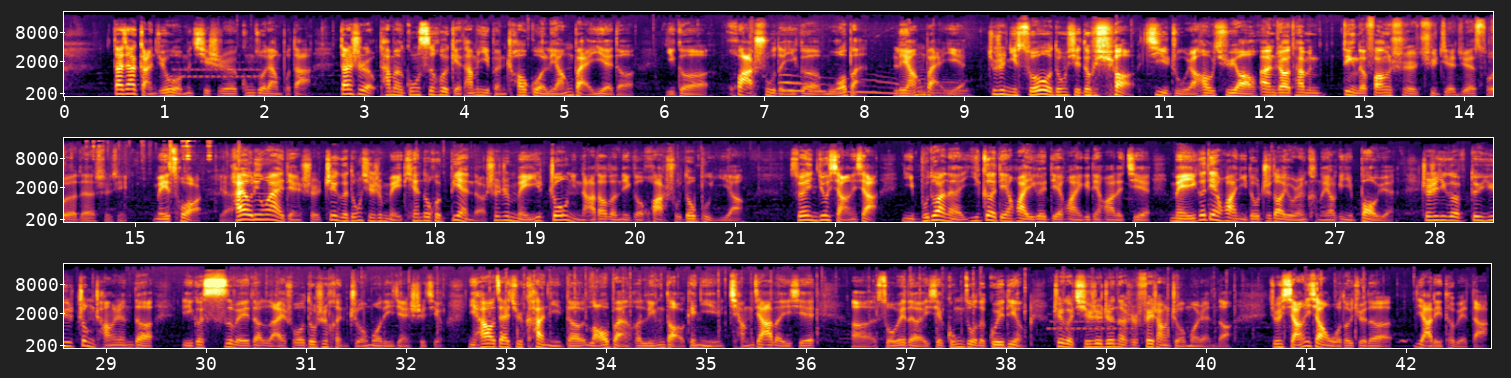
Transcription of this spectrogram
大家感觉我们其实工作量不大，但是他们公司会给他们一本超过两百页的一个话术的一个模板，两百页，就是你所有东西都需要记住，然后需要按照他们定的方式去解决所有的事情。没错还有另外一点是，这个东西是每天都会变的，甚至每一周你拿到的那个话术都不一样。所以你就想一下，你不断的一个电话一个电话一个电话的接，每一个电话你都知道有人可能要给你抱怨，这是一个对于正常人的一个思维的来说都是很折磨的一件事情。你还要再去看你的老板和领导给你强加的一些呃所谓的一些工作的规定，这个其实真的是非常折磨人的。就是想一想，我都觉得压力特别大。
